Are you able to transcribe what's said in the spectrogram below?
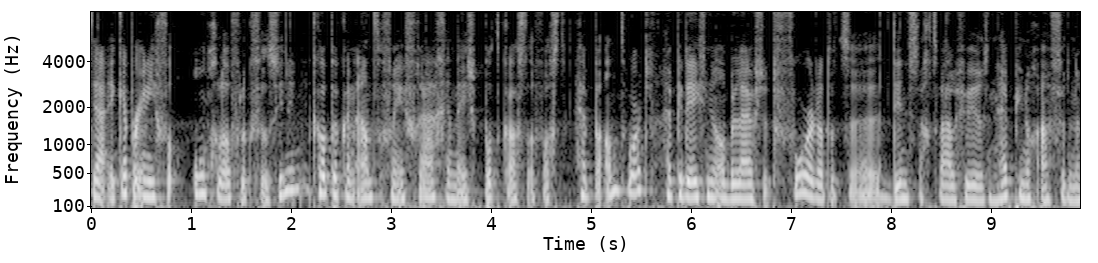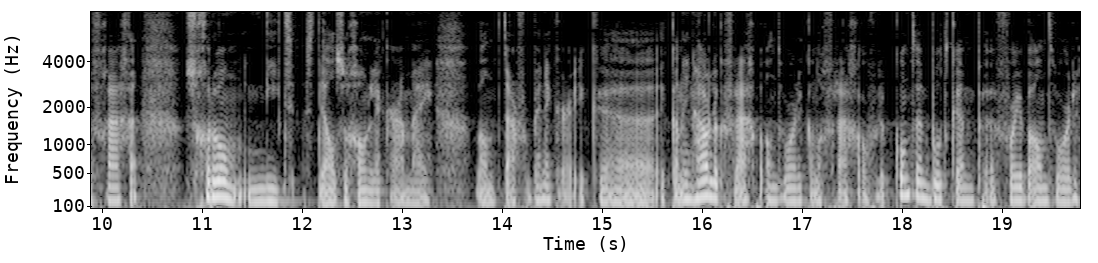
ja, ik heb er in ieder geval ongelooflijk veel zin in. Ik hoop dat ik een aantal van je vragen in deze podcast alvast heb beantwoord. Heb je deze nu al beluisterd voordat het uh, dinsdag 12 uur is en heb je nog aanvullende vragen? Schroom niet. Stel ze gewoon lekker aan mij, want daarvoor ben ik er. Ik, uh, ik kan inhoudelijke vragen beantwoorden. Ik kan nog vragen over de Content Bootcamp uh, voor je beantwoorden.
